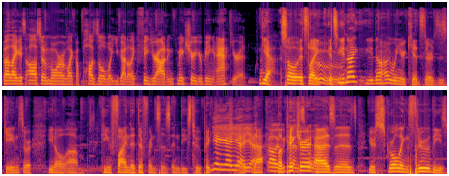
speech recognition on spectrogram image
but like it's also more of like a puzzle. What you got to like figure out and make sure you're being accurate. Yeah so it's like it's you know you know how when you're kids there's these games or you know um can you find the differences in these two pictures Yeah, yeah, yeah, right? yeah. That- Oh, but picture it as is you're scrolling through these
